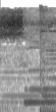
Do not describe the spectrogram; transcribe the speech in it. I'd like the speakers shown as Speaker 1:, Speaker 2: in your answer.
Speaker 1: Slow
